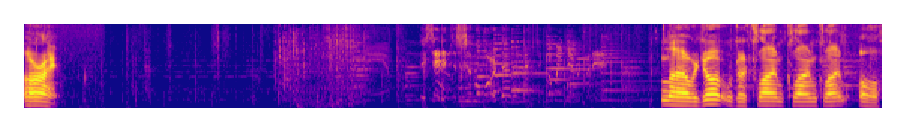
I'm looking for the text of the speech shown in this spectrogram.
Alright. There we go. We're gonna climb, climb, climb. Oh.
